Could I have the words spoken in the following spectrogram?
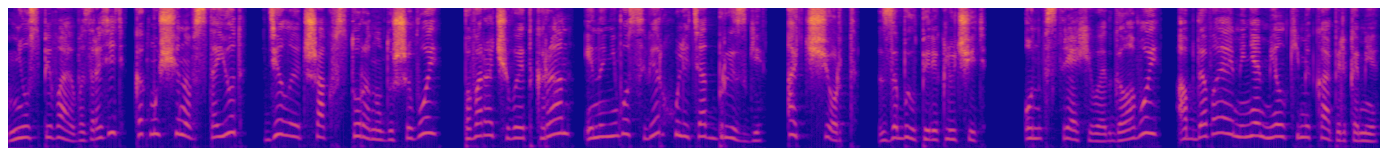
Не успеваю возразить, как мужчина встает, делает шаг в сторону душевой, Поворачивает кран, и на него сверху летят брызги. А черт! Забыл переключить. Он встряхивает головой, обдавая меня мелкими капельками.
